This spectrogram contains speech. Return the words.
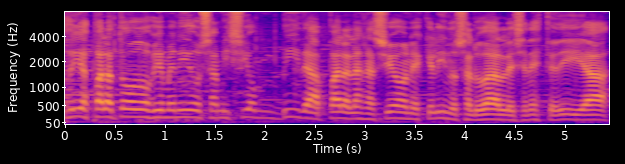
buenos días para todos, bienvenidos a Misión Vida para las Naciones. Qué lindo saludarles en este día.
